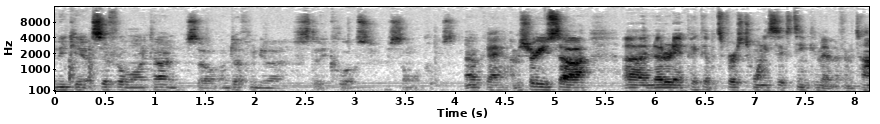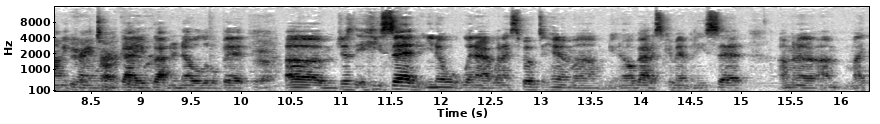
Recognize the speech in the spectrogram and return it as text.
and he can't sit for a long time. So I'm definitely gonna stay close or somewhat close. Okay, I'm sure you saw uh, Notre Dame picked up its first 2016 commitment from Tommy Yeah, Kraemer, a guy Kraemer. you've gotten to know a little bit. Yeah. Um, just he said, you know, when I when I spoke to him, um, you know, about his commitment, he said, "I'm gonna, I'm, my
